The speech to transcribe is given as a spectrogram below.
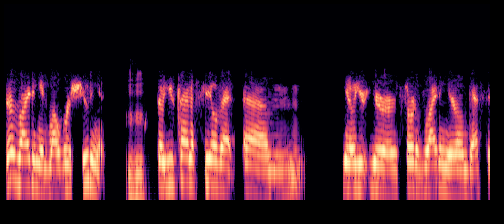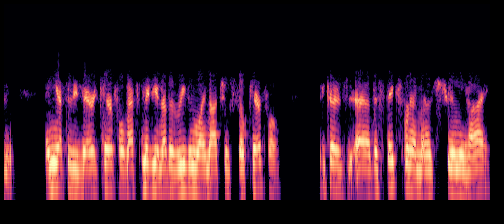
they're writing it while we're shooting it. hmm So you kind of feel that um, you know you're you're sort of writing your own destiny, and you have to be very careful. That's maybe another reason why Nacho's so careful, because uh, the stakes for him are extremely high.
